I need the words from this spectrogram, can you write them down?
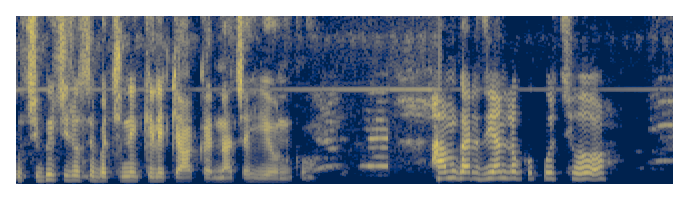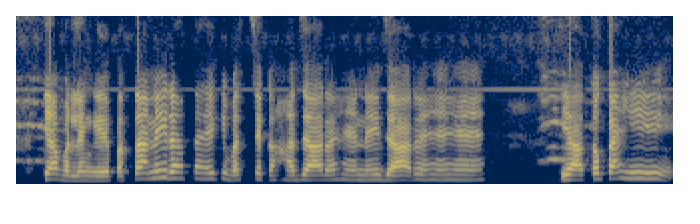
कुछ भी चीज़ों से बचने के लिए क्या करना चाहिए उनको? हम गार्जियन लोग को कुछ हो, क्या बोलेंगे? पता नहीं रहता है कि बच्चे कहाँ जा रहे हैं, नहीं जा रहे हैं। या तो कहीं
